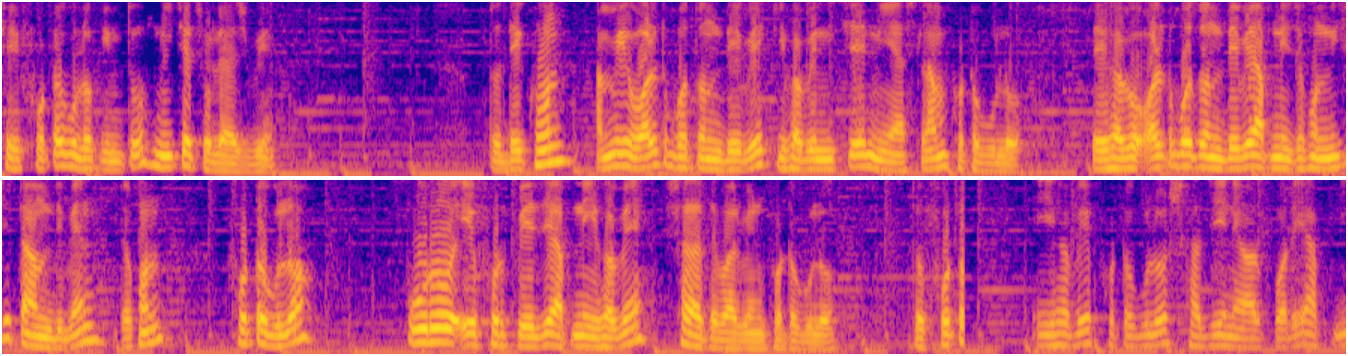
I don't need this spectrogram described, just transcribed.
সেই ফটোগুলো কিন্তু নিচে চলে আসবে। তো দেখুন, আমি ওয়াল্ট বোতন দেবে, কীভাবে নিচে নিয়ে আসলাম ফটোগুলো তো এইভাবে অল্ট বোতন দেবে, আপনি যখন নিচে টান দিবেন, তখন ফটোগুলো পুরো এ ফোর পেজে আপনি এইভাবে সাজাতে পারবেন ফটোগুলো তো ফটো এইভাবে ফটোগুলো সাজিয়ে নেওয়ার পরে আপনি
